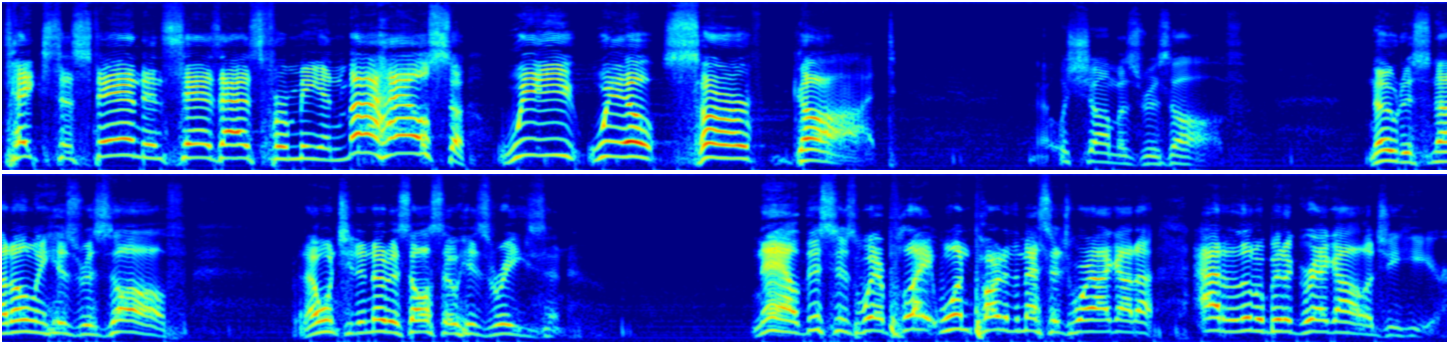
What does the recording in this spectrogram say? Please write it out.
takes a stand and says, As for me and my house, uh, we will serve God. That was Shammah's resolve. Notice not only his resolve, but I want you to notice also his reason. Now, this is where play one part of the message where I got to add a little bit of Gregology here.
